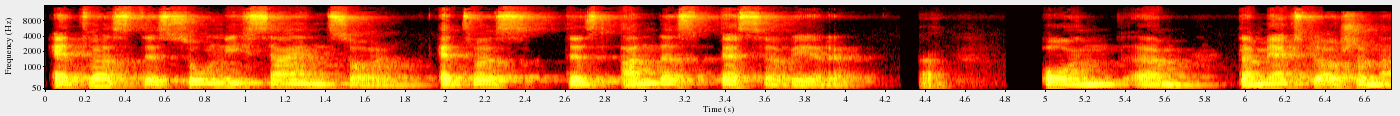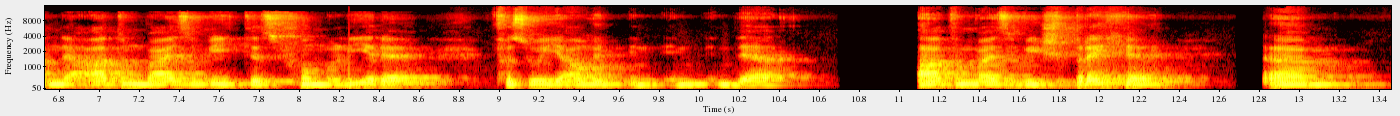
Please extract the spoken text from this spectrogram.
Etwas, das so nicht sein soll, etwas, das anders besser wäre. Und ähm, da merkst du auch schon an der Art und Weise, wie ich das formuliere, versuche ich auch in, in, in der Art und Weise, wie ich spreche, ähm,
